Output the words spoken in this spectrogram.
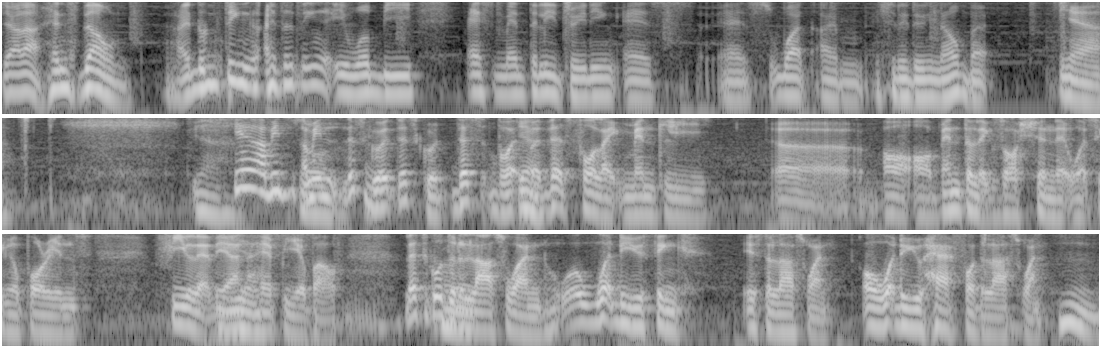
yeah lah, hands down. I don't think I don't think it will be as mentally draining as as what I'm actually doing now. But yeah. yeah, Yeah, I mean, I mean, that's good. That's good. That's but, Yeah. but that's for like mentally, uh, or, or mental exhaustion that what Singaporeans feel that they are Yes. happy about. Let's go to the last one. What do you think is the last one, or what do you have for the last one? Hmm.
